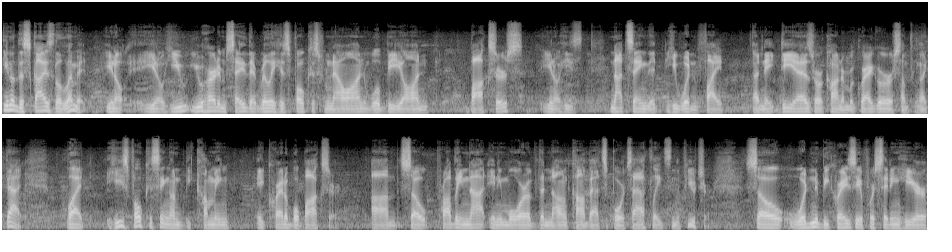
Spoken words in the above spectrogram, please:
you know, the sky's the limit. You know, you know, you you heard him say that really his focus from now on will be on boxers. You know, he's not saying that he wouldn't fight a Nate Diaz or Conor McGregor or something like that, but he's focusing on becoming a credible boxer. Um, so probably not any more of the non-combat sports athletes in the future. So wouldn't it be crazy if we're sitting here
